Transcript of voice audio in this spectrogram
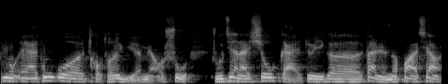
用 AI 通过口头的语言描述，逐渐来修改对一个犯人的画像。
